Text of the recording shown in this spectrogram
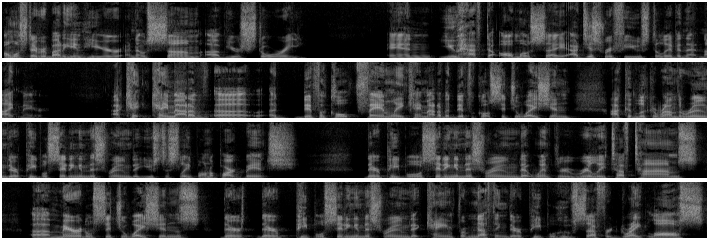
Almost everybody in here, I know some of your story, and you have to almost say, I just refuse to live in that nightmare. I came out of uh, a difficult family, came out of a difficult situation. I could look around the room. There are people sitting in this room that used to sleep on a park bench. There are people sitting in this room that went through really tough times, uh, marital situations, there, there are people sitting in this room that came from nothing. There are people who've suffered great loss,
